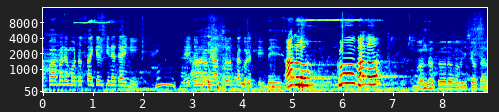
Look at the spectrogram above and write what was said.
আপা আমারে মোটর সাইকেল কিনে দেয়নি। এই জন্য আমি আত্মহত্যা করেছি। ভালো খুব ভালো। বন্ধু তোর ভবিষ্যৎ আর।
